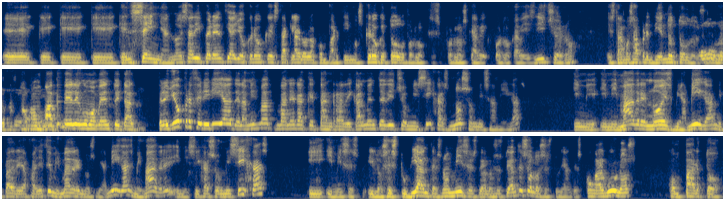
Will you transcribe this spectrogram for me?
eh, que, que, enseñan. ¿no? Esa diferencia yo creo que está claro, la compartimos, creo que todo por lo que, por lo que habéis dicho, ¿no? estamos aprendiendo todos. Un papel en un momento y tal. Pero yo preferiría, de la misma manera que tan radicalmente he dicho, mis hijas no son mis amigas y mi, madre no es mi amiga, mi padre ya falleció, mi madre no es mi amiga, es mi madre y mis hijas son mis hijas y, y, mis, y los estudiantes, no mis estudiantes, los estudiantes son los estudiantes. Con algunos comparto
